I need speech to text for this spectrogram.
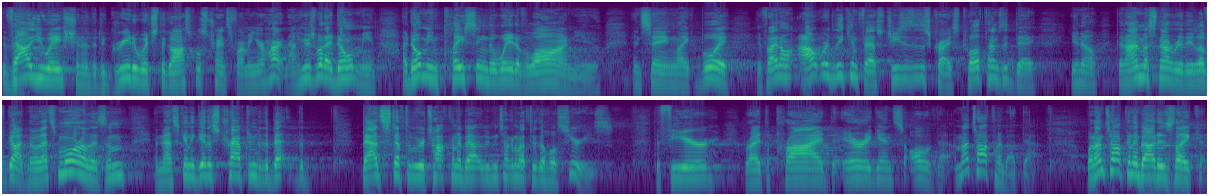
evaluation of the degree to which the gospel is transforming your heart. Now, here's what I don't mean I don't mean placing the weight of law on you and saying, like, boy, if I don't outwardly confess Jesus is Christ 12 times a day, you know, then I must not really love God. No, that's moralism, and that's going to get us trapped into the, ba- the bad stuff that we were talking about, we've been talking about through the whole series the fear, right, the pride, the arrogance, all of that. I'm not talking about that. What I'm talking about is like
